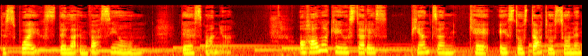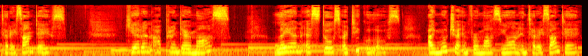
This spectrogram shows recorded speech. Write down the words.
después de la invasión de España. Ojalá que ustedes piensen que estos datos son interesantes. ¿Quieren aprender más? Lean estos artículos. Hay mucha información interesante.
